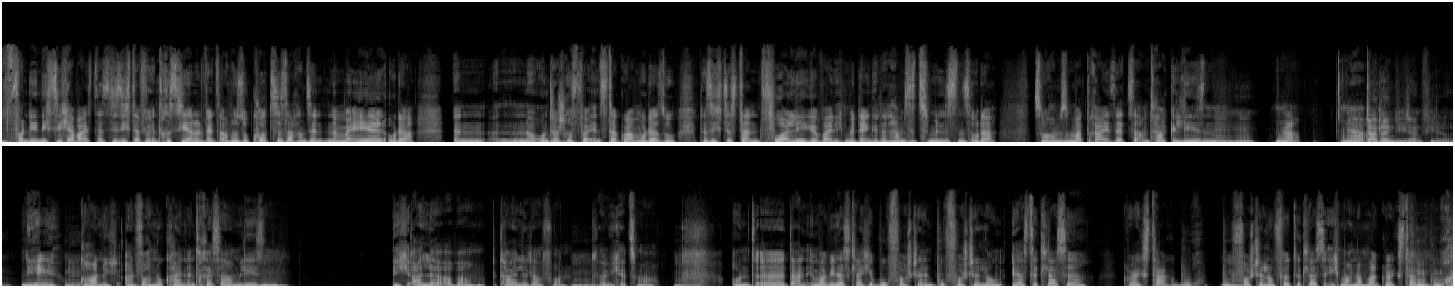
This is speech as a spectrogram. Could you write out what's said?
von denen ich sicher weiß, dass sie sich dafür interessieren und wenn es auch nur so kurze Sachen sind, eine Mail oder ein, eine Unterschrift bei Instagram oder so, dass ich das dann vorlege, weil ich mir denke, dann haben sie zumindestens oder so haben sie mal drei Sätze am Tag gelesen. Mhm. Ja. Ja. Daddeln die dann viel, oder? Nee, Nee. gar nicht. Einfach nur kein Interesse am Lesen. Nicht alle, aber Teile davon, Hm. sage ich jetzt mal. Hm. Und äh, dann immer wieder das gleiche Buch vorstellen. Buchvorstellung, erste Klasse, Gregs Tagebuch. Buchvorstellung, vierte Klasse, ich mache nochmal Gregs Tagebuch.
